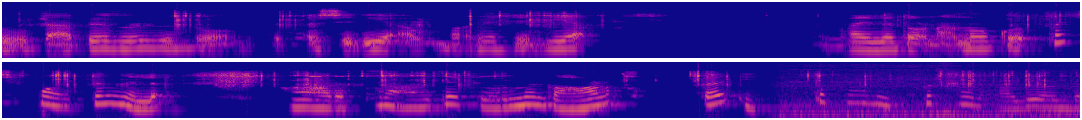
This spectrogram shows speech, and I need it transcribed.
ലുട്ടാപ്പി ഒന്നും തോന്നത്തില്ല. ശരിയാവും പറഞ്ഞ ശരിയാ. അതിനെ തൊടാൻ നോക്കുക പക്ഷെ പറ്റുന്നില്ല ആ, അടുത്ത നാളത്തെ കയറുന്ന കാണാം. ഇപ്പൊ കാണാം ഇപ്പൊ കാണാം. അത് കണ്ട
